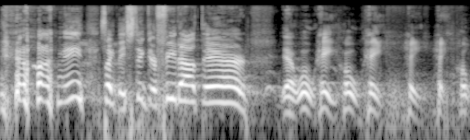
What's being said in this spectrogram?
You know what I mean? It's like they stick their feet out there. Yeah, whoa, hey, ho, hey, hey, hey, ho.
